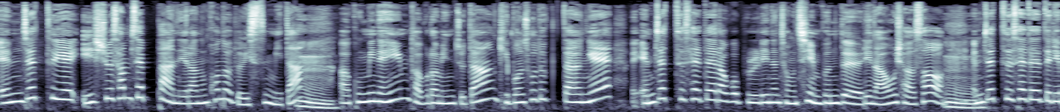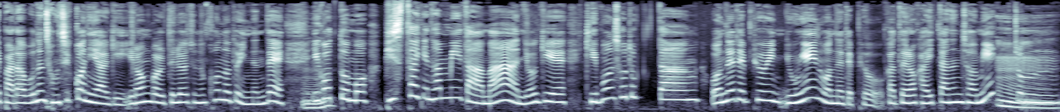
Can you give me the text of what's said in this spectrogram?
MZ의 이슈 삼세판이라는 코너도 있습니다. 음. 아, 국민의힘, 더불어민주당, 기본소득당의 MZ 세대라고 불리는 정치인 분들이 나오셔서 음. MZ 세대들이 바라보는 정치권 이야기 이런 걸 들려주는 코너도 있는데 음. 이것도 뭐 비슷하긴 합니다만 여기에 기본소득당 원내대표인 용해인 원내대표가 들어가 있다는 점이 음. 좀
